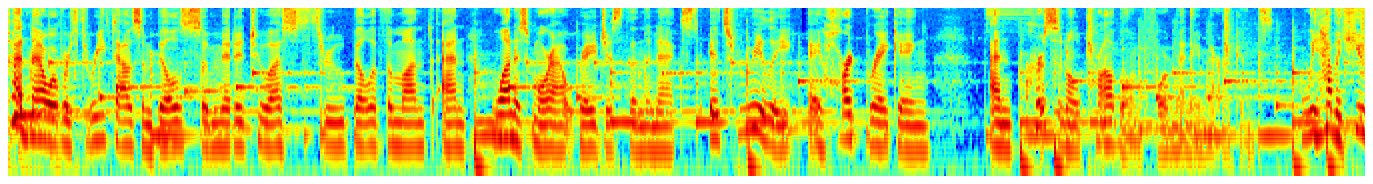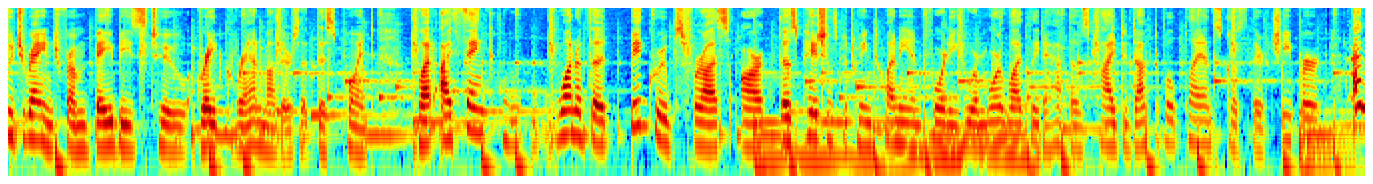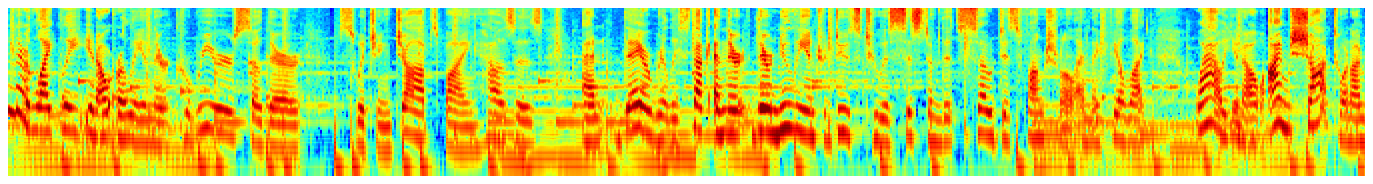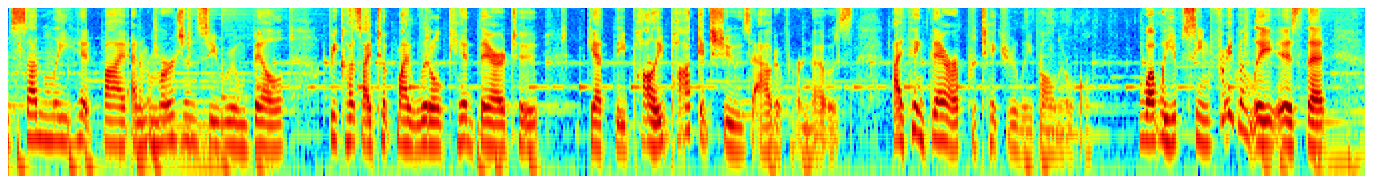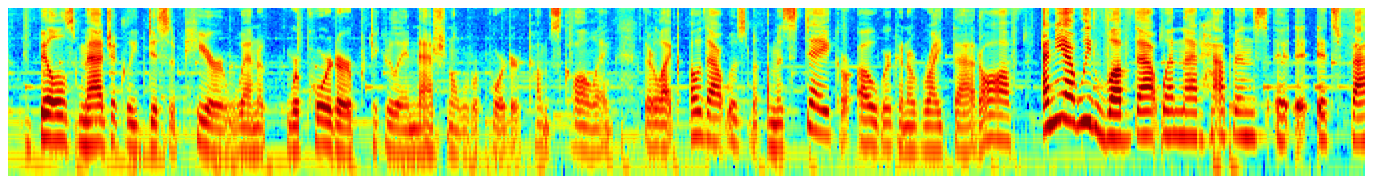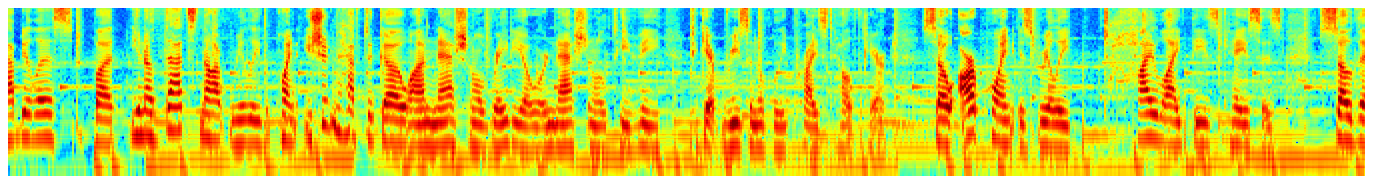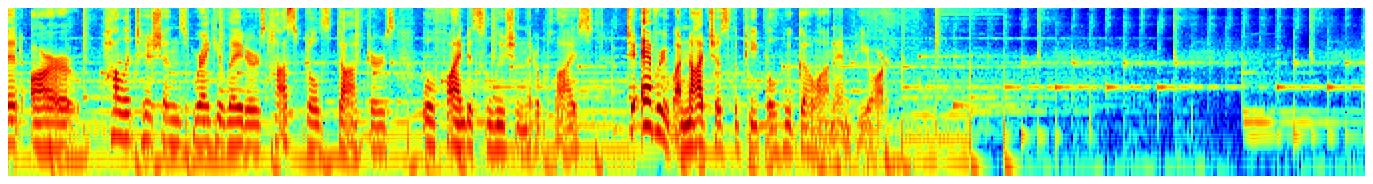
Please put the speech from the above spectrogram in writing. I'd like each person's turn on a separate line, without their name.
We've had now over 3,000 bills submitted to us through Bill of the Month, and one is more outrageous than the next. It's really a heartbreaking and personal problem for many Americans. We have a huge range from babies to great grandmothers at this point, but I think one of the big groups for us are those patients between 20 and 40 who are more likely to have those high deductible plans because they're cheaper and they're likely, you know, early in their careers, so they're switching jobs, buying houses, and they are really stuck. And they're they're newly introduced to a system that's so dysfunctional, and they feel like, wow, you know, I'm shocked when I'm suddenly hit by an emergency room bill because I took my little kid there to get the Polly Pocket shoes out of her nose. I think they are particularly vulnerable. What we have seen frequently is that bills magically disappear when a reporter, particularly a national reporter, comes calling. They're like, oh, that was a mistake, or oh, we're going to write that off. And yeah, we love that when that happens. It, it, it's fabulous, but you know, that's not really the point. You shouldn't have to go on national radio or national TV to get reasonably priced health care. So our point is really highlight these cases so that our politicians, regulators, hospitals, doctors will find a solution that applies to everyone, not just the people who go on NPR.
